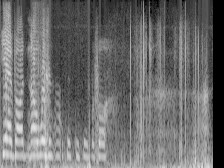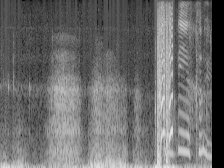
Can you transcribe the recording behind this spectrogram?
Yeah, but no, I wasn't at 50 shield before. Give me a clue.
